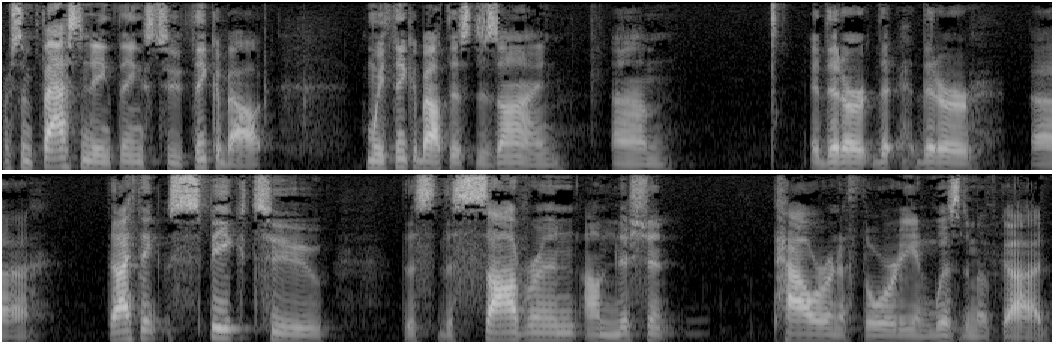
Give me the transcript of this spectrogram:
or some fascinating things to think about when we think about this design um, that are, that, that are, uh, that I think speak to this, the sovereign, omniscient power and authority and wisdom of God.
